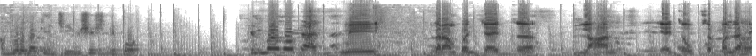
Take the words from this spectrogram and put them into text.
अब्दुल रजाक यांची विशेष रिपोर्ट. मी ग्रामपंचायत लहान याचा उपसरपंच आहे.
